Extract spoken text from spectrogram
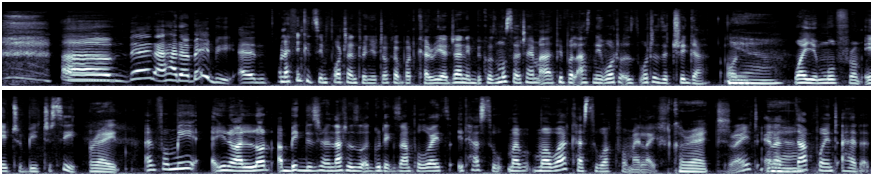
um, then I had a baby, and, and I think it's important when you talk about career journey because most of the time uh, people ask me what was what was the trigger on yeah. why you moved from A to B to C. Right. And for me, you know, a lot a big decision. That was a good example. Where it has to my my work has to work for my life, Correct. right? And Yeah. at that point, I had a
